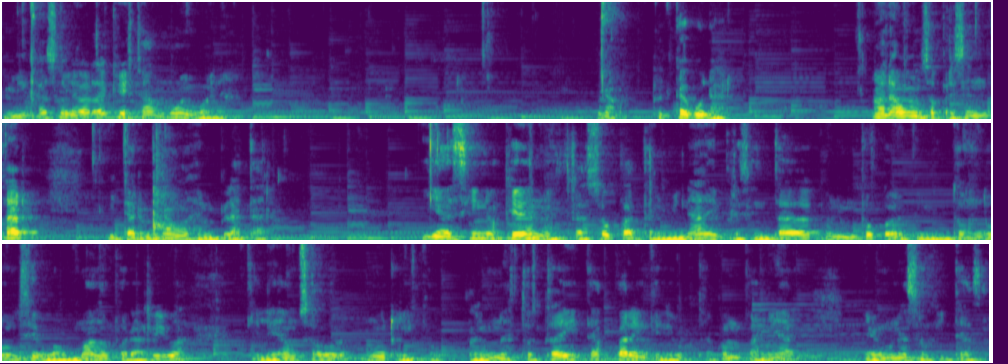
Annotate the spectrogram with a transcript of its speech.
En mi caso la verdad que está muy buena. No, espectacular. Ahora vamos a presentar y terminamos de emplatar. Y así nos queda nuestra sopa terminada y presentada con un poco de pimentón dulce o ahumado por arriba que le da un sabor muy rico. Algunas tostaditas para el que le gusta acompañar y algunas hojitas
